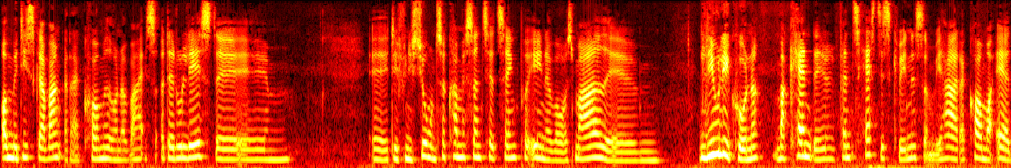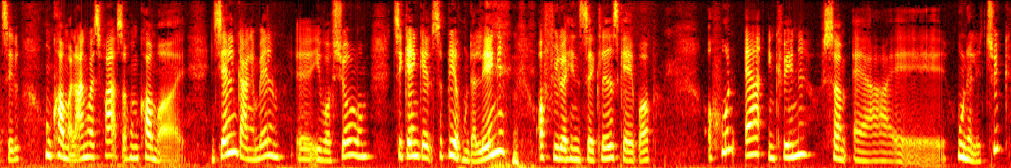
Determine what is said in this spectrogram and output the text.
og med de skavanker, der er kommet undervejs. Og da du læste øh, øh, definitionen, så kom jeg sådan til at tænke på en af vores meget øh, livlige kunder, markante, fantastisk kvinde, som vi har, der kommer af til. Hun kommer langvejs fra, så hun kommer øh, en sjældent gang imellem øh, i vores showroom. Til gengæld, så bliver hun der længe og fylder hendes øh, klædeskab op. Og hun er en kvinde, som er, øh, hun er lidt tyk.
